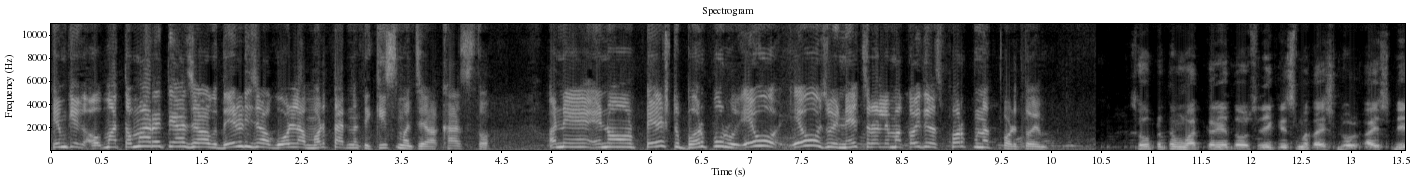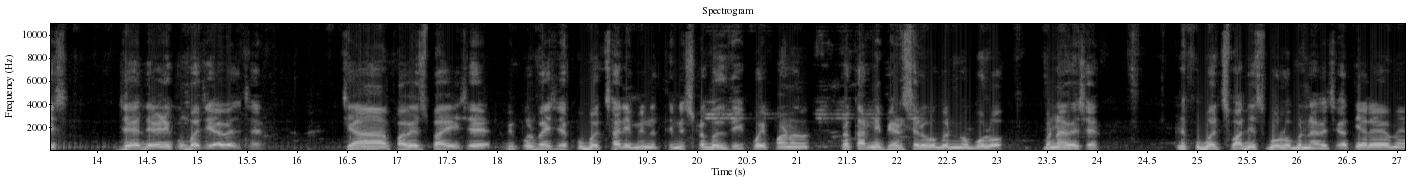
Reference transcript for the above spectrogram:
કેમ કે તમારે ત્યાં જાઓ દેરડી જાઓ ગોલા મળતા જ નથી કિસ્મત જેવા ખાસ તો. અને એનો ટેસ્ટ ભરપૂર એવો એવો જ હોય નેચરલ એમાં કોઈ દિવસ ફરક નથી પડતો એમ. સૌ પ્રથમ વાત કરીએ તો શ્રી કિસ્મત આઈસ ડોલ આઈસ ડીશ જે દેરડી કુંભાજી આવેલ છે. જ્યાં ભાવેશભાઈ છે, વિપુલભાઈ છે, ખૂબ જ સારી મહેનતથી ને સ્ટ્રગલથી કોઈ પણ પ્રકારની ભેળસેળ વગરનો ગોલો બનાવે છે અને ખૂબ જ સ્વાદિષ્ટ ગોલો બનાવે છે. અત્યારે અમે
